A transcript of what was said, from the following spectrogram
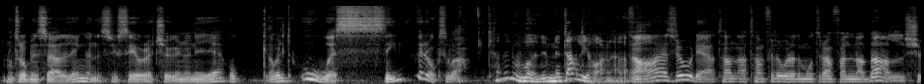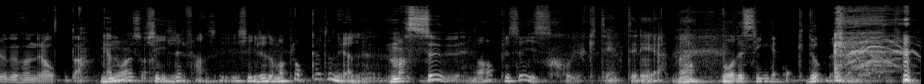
Mot Robin Söderling under succéåret 2009. Och det var lite OS-silver också va? Kan det nog vara en medalj har han i alla fall. Ja, jag tror det. Att han, att han förlorade mot Rafael Nadal 2008. Kan det vara så? Chile, fanns, Chile, de har plockat en del. Massu. Ja, precis. Sjukt inte det. Ja, både singel och dubbel.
